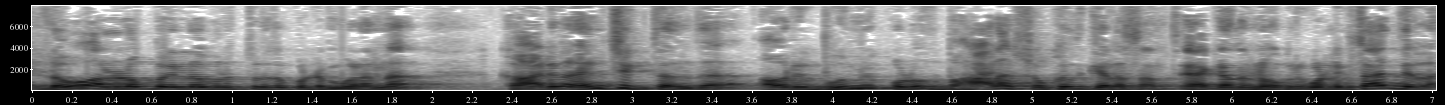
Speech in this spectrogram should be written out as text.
ಎಲ್ಲೋ ಅಲ್ಲೊಬ್ಬ ಇಲ್ಲೊಬ್ಬರು ಕುಟುಂಬಗಳನ್ನು ಕಾಡಿನ ಹಂಚಿಗೆ ತಂದು ಅವ್ರಿಗೆ ಭೂಮಿ ಕೊಡೋದು ಭಾಳ ಸುಖದ ಕೆಲಸ ಅಂತ. ಯಾಕಂದ್ರೆ ನೌಕರಿ ಕೊಡ್ಲಿಕ್ಕೆ ಸಾಧ್ಯ ಇಲ್ಲ.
